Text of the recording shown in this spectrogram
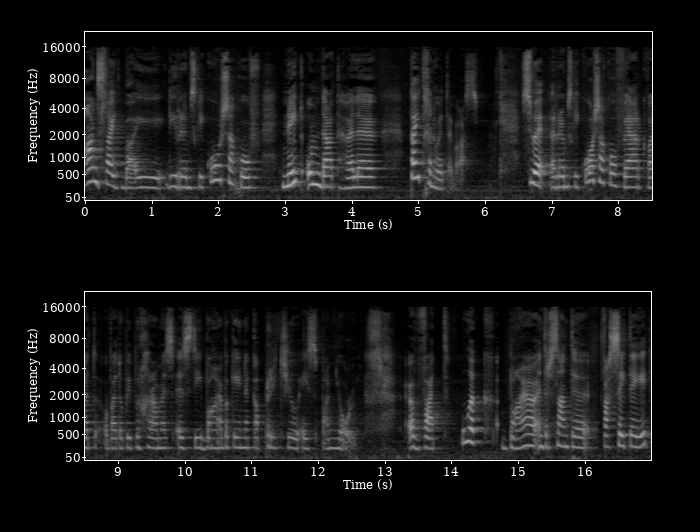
aansluit by die Rimsky-Korsakov net omdat hulle tydgenote was. So Rimsky-Korsakov werk wat wat op die program is is die baie bekende Capriccio Español wat ook baie interessante fasette het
